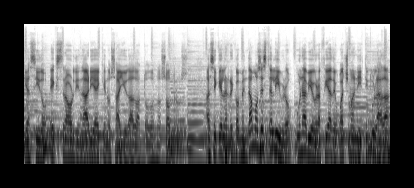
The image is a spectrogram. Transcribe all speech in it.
que ha sido extraordinaria y que nos ha ayudado a todos nosotros. Así que les recomendamos este libro, una biografía de Watchman Nee titulada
